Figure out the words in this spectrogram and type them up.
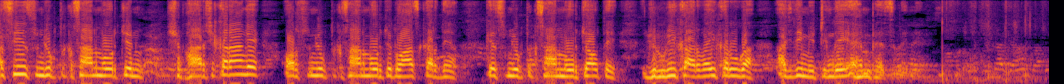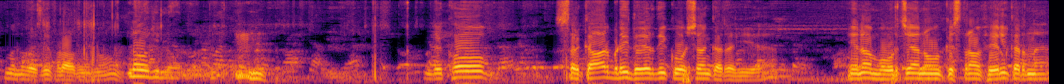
ਅਸੀਂ ਸੰਯੁਕਤ ਕਿਸਾਨ ਮੋਰਚੇ ਨੂੰ ਸਿਫਾਰਿਸ਼ ਕਰਾਂਗੇ ਔਰ ਸੰਯੁਕਤ ਕਿਸਾਨ ਮੋਰਚੇ ਤੋਂ ਆਸ ਕਰਦੇ ਹਾਂ ਕਿ ਸੰਯੁਕਤ ਕਿਸਾਨ ਮੋਰਚਾ ਉਤੇ ਜ਼ਰੂਰੀ ਕਾਰਵਾਈ ਕਰੂਗਾ। ਅੱਜ ਦੀ ਮੀਟਿੰਗ ਦੇ ਅਹਿਮ ਫੈਸਲੇ ਨੇ। ਮੈਨੂੰ ਵੈਸੇ ਫੜਾ ਦਿਓ ਲਓ ਜੀ ਲਓ। ਦੇਖੋ ਸਰਕਾਰ ਬੜੀ ਦੇਰ ਦੀ ਕੋਸ਼ਿਸ਼ਾਂ ਕਰ ਰਹੀ ਹੈ। ਇਹਨਾਂ ਮੋਰਚਿਆਂ ਨੂੰ ਕਿਸ ਤਰ੍ਹਾਂ ਫੇਲ ਕਰਨਾ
